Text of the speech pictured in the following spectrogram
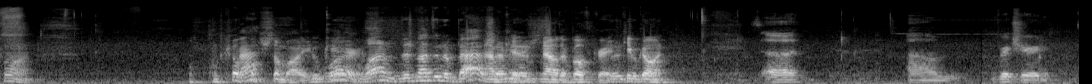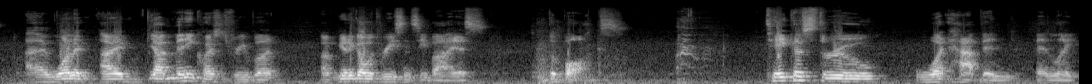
Come on. Come on. Bash somebody. Who cares? Why? There's nothing to bash. I'm I mean, kidding. No, they're both great. they're- Keep going. uh, um, Richard, I wanted I got many questions for you, but I'm gonna go with recency bias. The balks. Take us through what happened and like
